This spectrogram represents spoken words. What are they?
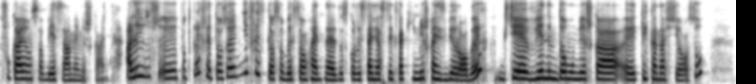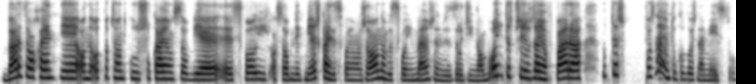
szukają sobie same mieszkania. Ale już y, podkreślę to, że nie wszystkie osoby są chętne do skorzystania z tych takich mieszkań zbiorowych, gdzie w jednym domu mieszka y, kilkanaście osób bardzo chętnie one od początku szukają sobie e, swoich osobnych mieszkań ze swoją żoną, ze swoim mężem, z rodziną, bo oni też przyjeżdżają w parach lub też poznają tu kogoś na miejscu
